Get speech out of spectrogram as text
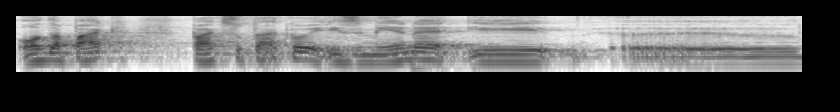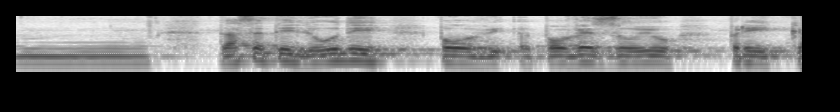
onda pak, pak su tako izmjene i e, da se ti ljudi povezuju prik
